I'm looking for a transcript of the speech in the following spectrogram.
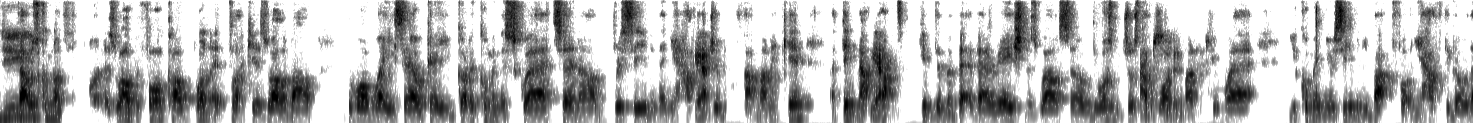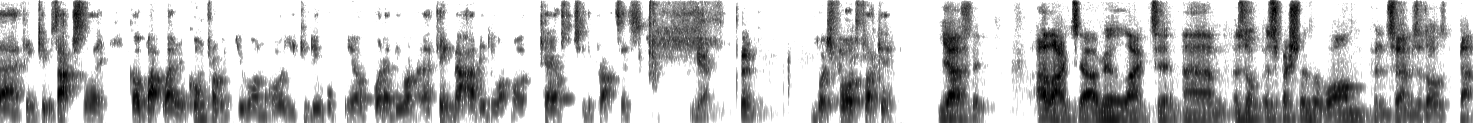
You... That was coming on to the point as well before, Carl. Wanted Flecky as well about the one where you say, okay, you've got to come in the square, turn out, receive, and then you have yeah. to dribble that mannequin. I think that yeah. practice give them a bit of variation as well. So it wasn't just Absolutely. that one mannequin where you come in, you receive, and your back foot, and you have to go there. I think it was actually go back where it come from if you want, or you can do you know whatever you want. And I think that added a lot more chaos to the practice. Yeah. Boom. What's thoughts, Flecky? Yeah, I liked it. I really liked it, um, as especially the warmth in terms of those that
